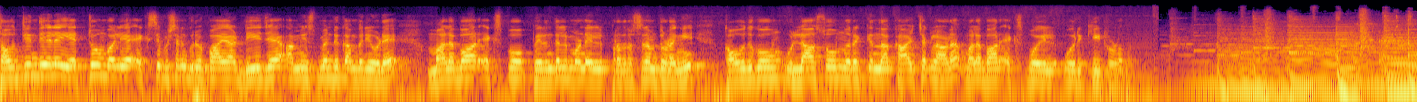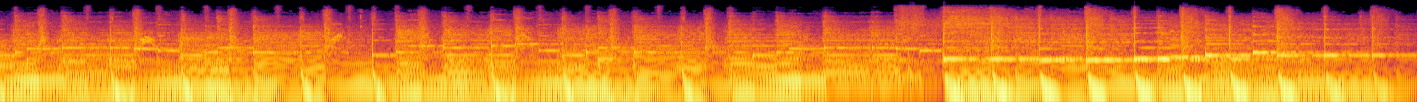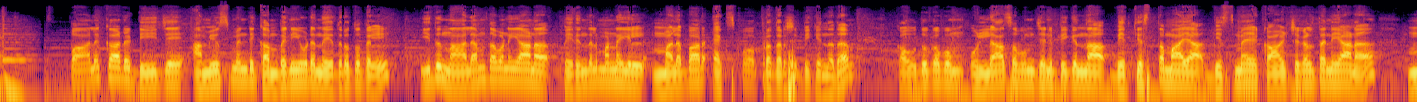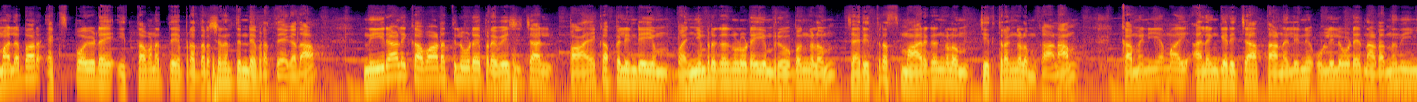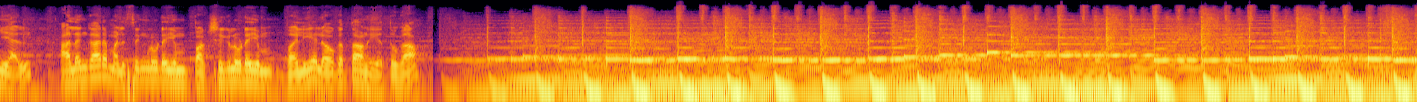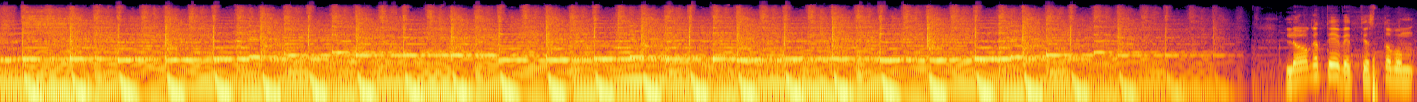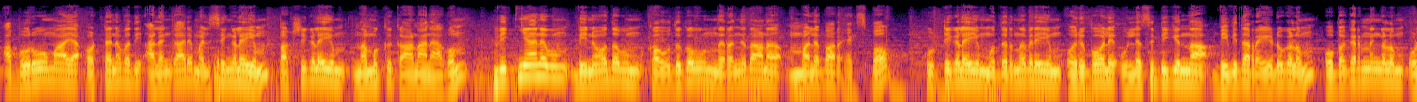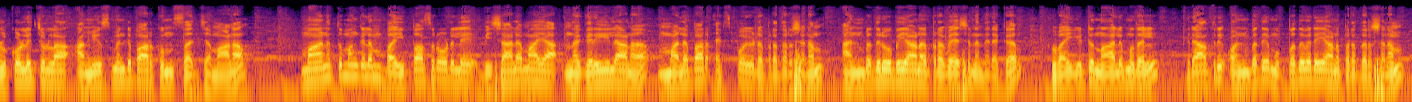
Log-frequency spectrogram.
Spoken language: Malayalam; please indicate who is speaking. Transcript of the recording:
Speaker 1: സൗത്ത് ഇന്ത്യയിലെ ഏറ്റവും വലിയ എക്സിബിഷൻ ഗ്രൂപ്പായ ഡി ജെ അമ്യൂസ്മെന്റ് കമ്പനിയുടെ മലബാർ എക്സ്പോ പെരിന്തൽമണ്ണയിൽ പ്രദർശനം തുടങ്ങി. കൗതുകവും ഉല്ലാസവും നിറയ്ക്കുന്ന കാഴ്ചകളാണ് മലബാർ എക്സ്പോയിൽ ഒരുക്കിയിട്ടുള്ളത്.
Speaker 2: പാലക്കാട് ഡി ജെ അമ്യൂസ്മെന്റ് കമ്പനിയുടെ നേതൃത്വത്തിൽ ഇത് നാലാം തവണയാണ് പെരിന്തൽമണ്ണയിൽ മലബാർ എക്സ്പോ പ്രദർശിപ്പിക്കുന്നത്. കൗതുകവും ഉല്ലാസവും ജനിപ്പിക്കുന്ന വ്യത്യസ്തമായ വിസ്മയ കാഴ്ചകൾ തന്നെയാണ് മലബാർ എക്സ്പോയുടെ ഇത്തവണത്തെ പ്രദർശനത്തിന്റെ പ്രത്യേകത. നീരാളി കവാടത്തിലൂടെ പ്രവേശിച്ചാൽ പായക്കപ്പലിന്റെയും വന്യമൃഗങ്ങളുടെയും രൂപങ്ങളും ചരിത്ര സ്മാരകങ്ങളും ചിത്രങ്ങളും കാണാം. കമനീയമായി അലങ്കരിച്ച തണലിന് ഉള്ളിലൂടെ നടന്നു നീങ്ങിയാൽ അലങ്കാര മത്സ്യങ്ങളുടെയും പക്ഷികളുടെയും വലിയ ലോകത്താണ് എത്തുക. ലോകത്തെ വ്യത്യസ്തവും അപൂർവമായ ഒട്ടനവധി അലങ്കാര മത്സ്യങ്ങളെയും പക്ഷികളെയും നമുക്ക് കാണാനാകും. വിജ്ഞാനവും വിനോദവും കൗതുകവും നിറഞ്ഞതാണ് മലബാർ എക്സ്പോ. കുട്ടികളെയും മുതിർന്നവരെയും ഒരുപോലെ ഉല്ലസിപ്പിക്കുന്ന വിവിധ റൈഡുകളും ഉപകരണങ്ങളും ഉൾക്കൊള്ളിച്ചുള്ള അമ്യൂസ്മെന്റ് പാർക്കും സജ്ജമാണ്. മാനത്തുമംഗലം ബൈപ്പാസ് റോഡിലെ വിശാലമായ നഗരിയിലാണ് മലബാർ എക്സ്പോയുടെ പ്രദർശനം. അൻപത് രൂപയാണ് പ്രവേശന നിരക്ക്. വൈകിട്ട് നാല് മുതൽ രാത്രി ഒൻപത് മുപ്പത് വരെയാണ് പ്രദർശനം.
